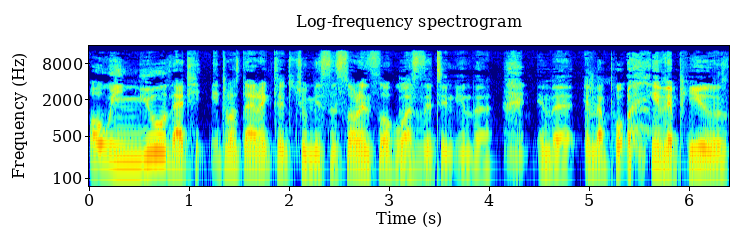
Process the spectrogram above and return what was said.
oh, we knew that he, it was directed to Mrs. Sorenso who mm. was sitting in the in the in the in the pews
